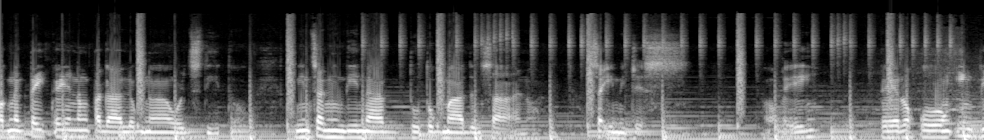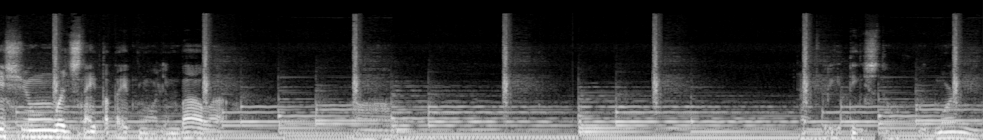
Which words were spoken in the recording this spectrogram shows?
pag nag-type kayo ng Tagalog na words dito, minsan hindi nagtutugma dun sa ano, sa images. Okay? Pero kung English yung words na itatype nyo, halimbawa, um, greetings to, good morning.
